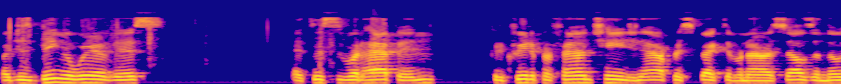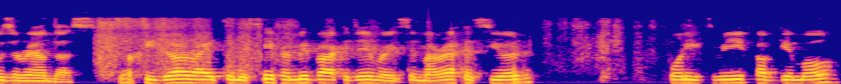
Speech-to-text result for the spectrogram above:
but just being aware of this, that this is what happened, could create a profound change in our perspective on ourselves and those around us. Yochidor writes in the Sefer Midbar Kedem, it's in Mareches Yud, 23, Chaf Gimel,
